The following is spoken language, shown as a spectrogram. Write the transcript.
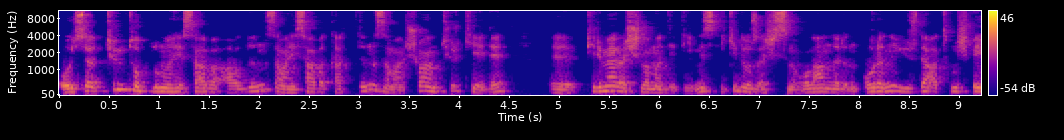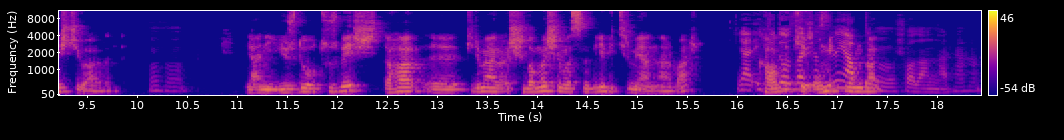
Oysa tüm toplumu hesaba aldığımız zaman, hesaba kattığımız zaman şu an Türkiye'de e, primer aşılama dediğimiz iki doz aşısını olanların oranı yüzde 65 civarında. Hı hı. Yani yüzde 35 daha e, primer aşılama şemasını bile bitirmeyenler var. Yani iki Kaldı doz ki aşısını omikrondan yaptırmamış olanlar. Hı hı.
